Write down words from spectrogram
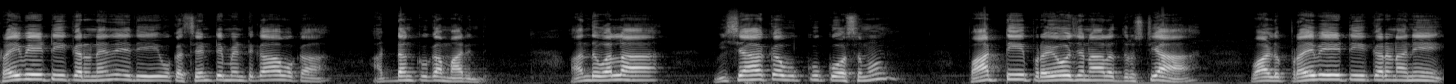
ప్రైవేటీకరణ అనేది ఒక సెంటిమెంట్గా ఒక అడ్డంకుగా మారింది. అందువల్ల విశాఖ ఉక్కు కోసము పార్టీ ప్రయోజనాల దృష్ట్యా వాళ్ళు ప్రైవేటీకరణ అనే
